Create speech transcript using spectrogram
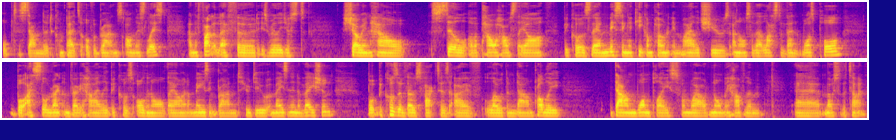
up to standard compared to other brands on this list. And the fact that they're third is really just showing how still of a powerhouse they are because they're missing a key component in mileage shoes and also their last event was poor. But I still rank them very highly because all in all, they are an amazing brand who do amazing innovation. But because of those factors, I've lowered them down, probably down one place from where I would normally have them uh, most of the time.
